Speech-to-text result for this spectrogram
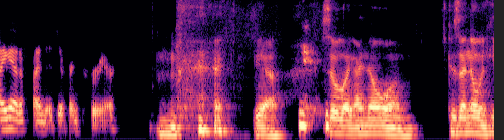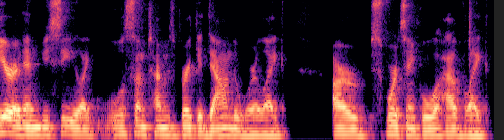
i gotta find a different career. Yeah. So like i know um because I know here at NBC, like we'll sometimes break it down to where like our sports anchor will have like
